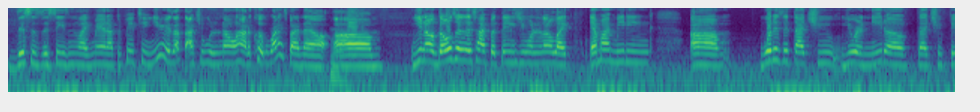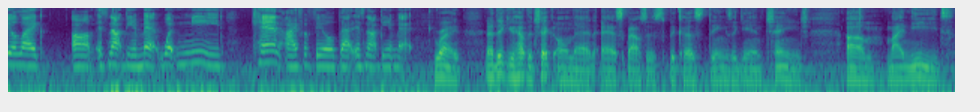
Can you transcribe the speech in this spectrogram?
This is the season. Like, man, after 15 years, I thought you would have known how to cook rice by now. Um, you know, those are the type of things you want to know. Like, am I meeting? Um, what is it that you you're in need of that you feel like um, it's not being met? What need can I fulfill that is not being met? Right. And I think you have to check on that as spouses because things again change. Um, my needs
